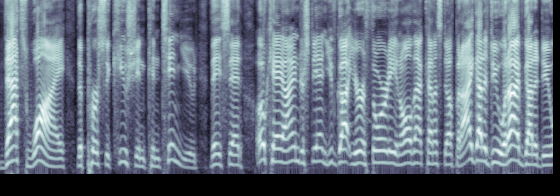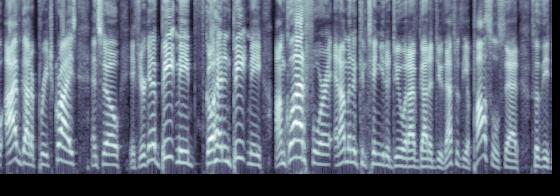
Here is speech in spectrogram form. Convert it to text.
that's why the persecution continued. They said, okay, I understand you've got your authority and all that kind of stuff, but I got to do what I've got to do. I've got to preach Christ. And so if you're going to beat me, go ahead and beat me. I'm glad for it, and I'm going to continue to do what I've got to do. That's what the apostles said, so the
